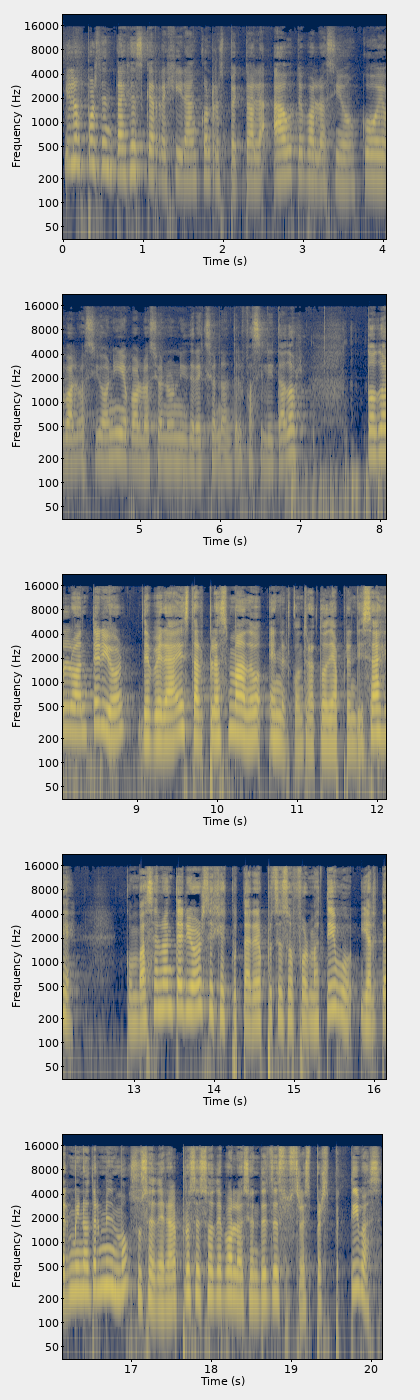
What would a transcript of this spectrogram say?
y los porcentajes que regirán con respecto a la autoevaluación, coevaluación y evaluación unidireccional del facilitador. Todo lo anterior deberá estar plasmado en el contrato de aprendizaje. Con base en lo anterior se ejecutará el proceso formativo y al término del mismo sucederá el proceso de evaluación desde sus tres perspectivas.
